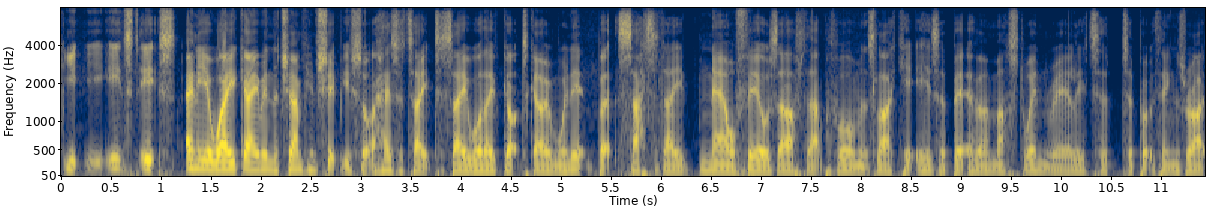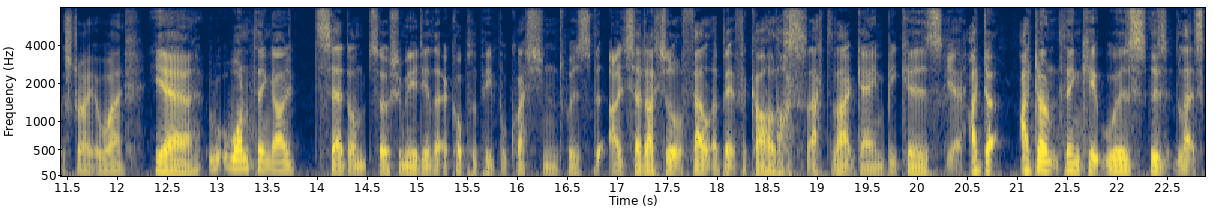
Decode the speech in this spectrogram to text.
you, it's it's any away game in the championship. You sort of hesitate to say, well, they've got to go and win it. But Saturday now feels after that performance like it is a bit of a must win, really, to to put things right straight away. Yeah, one thing I said on social media that a couple of people questioned was I said I sort of felt a bit for Carlos after that game because yeah. I don't I don't think it was. There's, let's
